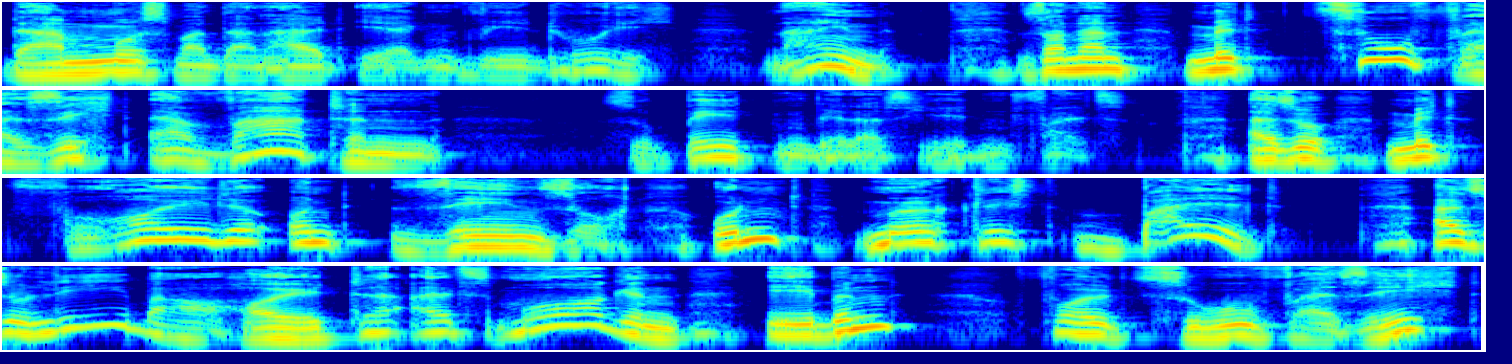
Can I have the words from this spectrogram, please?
Da muss man dann halt irgendwie durch. Nein, sondern mit Zuversicht erwarten. So beten wir das jedenfalls. Also mit Freude und Sehnsucht und möglichst bald. Also lieber heute als morgen, eben voll Zuversicht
